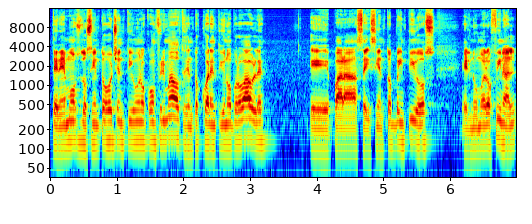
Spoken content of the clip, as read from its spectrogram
tenemos 281 confirmados, 341 probables, eh, para 622 el número final.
